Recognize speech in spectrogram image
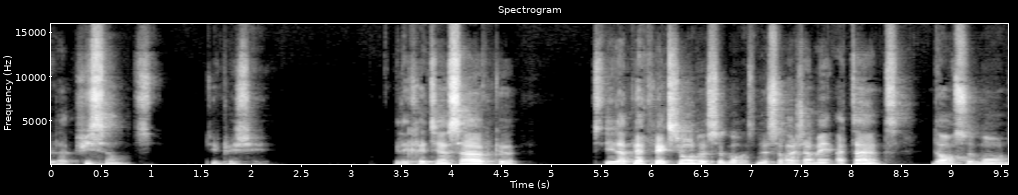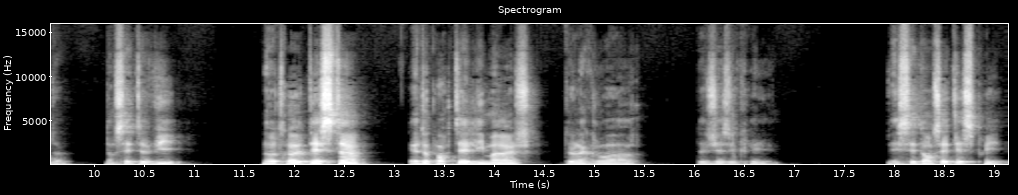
de la puissance du péché. Et les chrétiens savent que si la perfection ne sera jamais atteinte dans ce monde, dans cette vie, notre destin est de porter l'image de la gloire de Jésus-Christ. Et c'est dans cet esprit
